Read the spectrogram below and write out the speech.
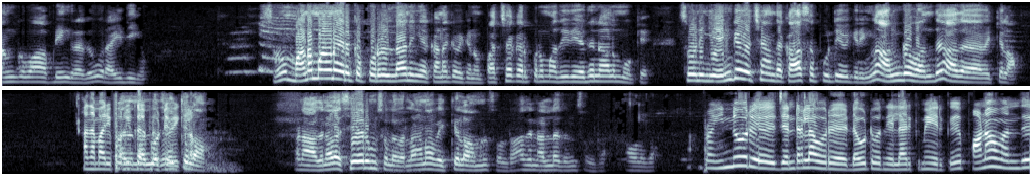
தங்குவா அப்படிங்கிறது ஒரு ஐதீகம். ஸோ மனமான இருக்க பொருள் தான் நீங்க கணக்கு வைக்கணும். பச்சை கற்பூரம் அது இது எதுனாலும் ஓகே ஸோ நீங்க எங்க வச்சு அந்த காசை பூட்டி வைக்கிறீங்களோ அங்க வந்து அதை வைக்கலாம். அந்த மாதிரி பொருட்கள் போட்டு வைக்கலாம். ஆனா அதனால சேரும் சொல்ல வரல. ஆனா வைக்கலாம்னு சொல்றேன் அது நல்லதுன்னு சொல்றேன் அவ்வளவுதான். அப்புறம் இன்னொரு ஜென்ரலா ஒரு டவுட் வந்து எல்லாருக்குமே இருக்கு. பணம் வந்து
